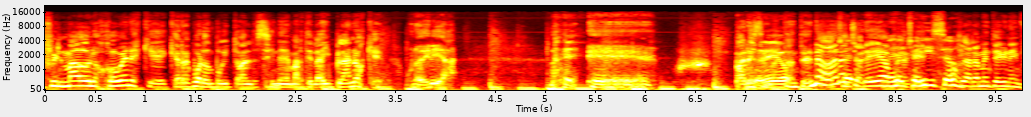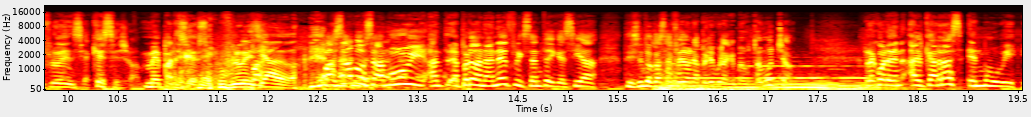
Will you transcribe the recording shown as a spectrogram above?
filmados los jóvenes que, que recuerda un poquito al cine de Martel. Hay planos que uno diría. parece Choreo. bastante. No, no chorea, pero chorizo. claramente hay una influencia. ¿Qué sé yo? Me pareció eso. Influenciado. Pa- pasamos a Movie, ante- perdón, a Netflix antes de que siga diciendo cosas feas de una película que me gustó mucho. Recuerden, Alcarraz en Movie.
